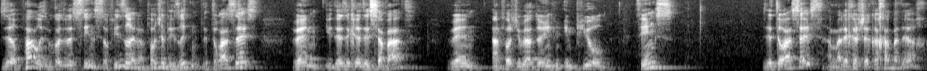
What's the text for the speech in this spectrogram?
their power is because of the sins of Israel. Unfortunately, it's written, the Torah says, when you desecrate the Shabbat, when unfortunately we are doing impure things, the Torah says, Amalek Shekacha Baderach.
